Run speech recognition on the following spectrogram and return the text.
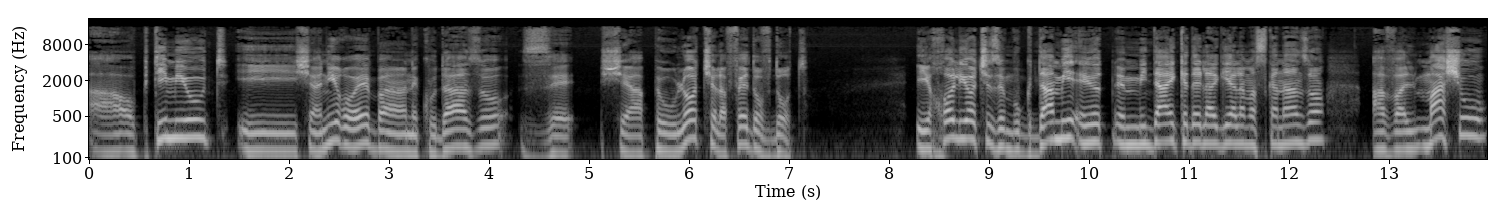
האופטימיות היא שאני רואה בנקודה הזו, זה שהפעולות של הפד עובדות. יכול להיות שזה מוקדם מדי כדי להגיע למסקנה הזו, אבל משהו,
